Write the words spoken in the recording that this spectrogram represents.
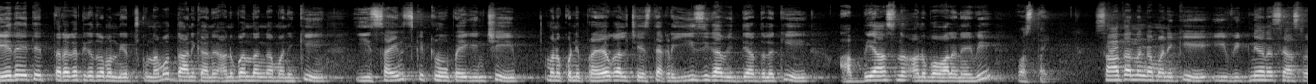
ఏదైతే తరగతి గదిలో మనం నేర్చుకున్నామో దానికి అనుబంధంగా మనకి ఈ సైన్స్ కిట్లను ఉపయోగించి మనం కొన్ని ప్రయోగాలు చేస్తే అక్కడ ఈజీగా విద్యార్థులకి అభ్యాసన అనుభవాలు అనేవి వస్తాయి. సాధారణంగా మనకి ఈ విజ్ఞాన శాస్త్ర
